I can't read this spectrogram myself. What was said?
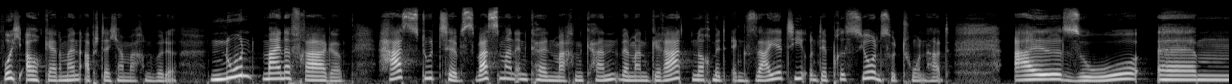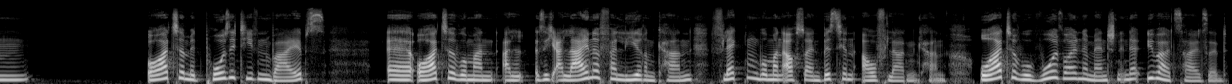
wo ich auch gerne meinen Abstecher machen würde. Nun meine Frage: Hast du Tipps, was man in Köln machen kann, wenn man gerade noch mit Anxiety und Depression zu tun hat. Also ähm, Orte mit positiven Vibes, äh, Orte, wo man al sich alleine verlieren kann, Flecken, wo man auch so ein bisschen aufladen kann, Orte, wo wohlwollende Menschen in der Überzahl sind.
